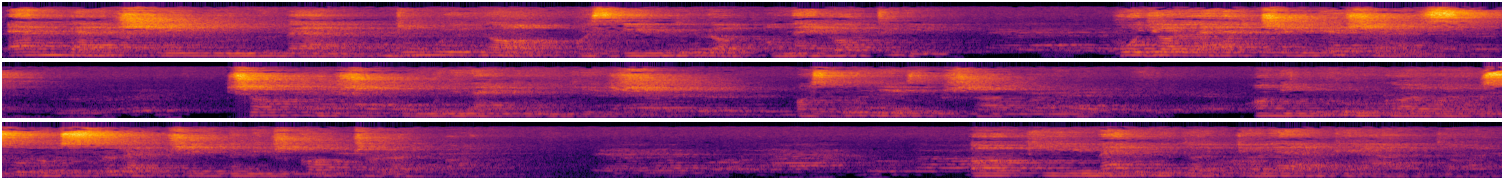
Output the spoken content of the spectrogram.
emberségünkben dúlna az indulat, a negatív. Hogyan lehetséges ez? Csak is úgy nekünk is. Az Úr Jézussal ami Urunkkal való szoros szövetségben és kapcsolatban, aki megmutatja lelke által,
